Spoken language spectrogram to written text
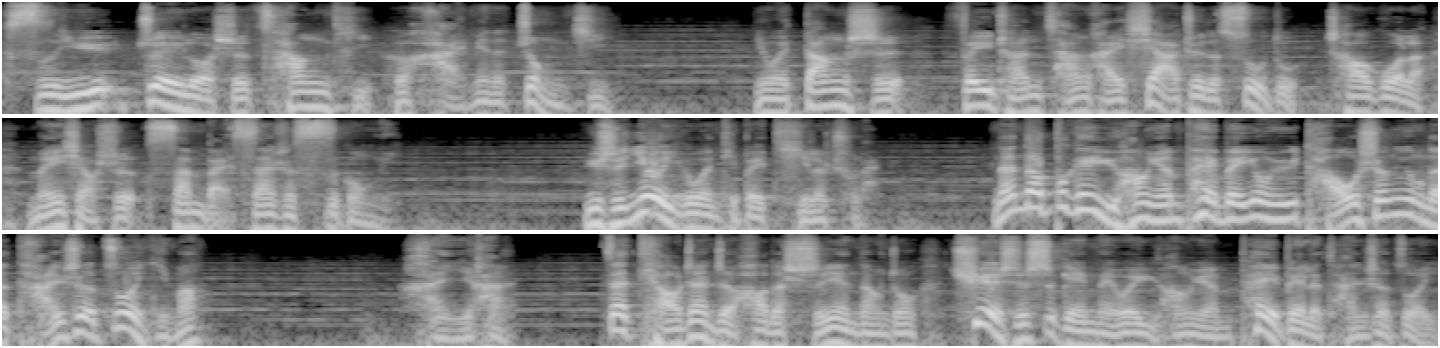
死于坠落时舱体和海面的重击，因为当时飞船残骸下坠的速度超过了每小时三百三十四公里。于是又一个问题被提了出来：难道不给宇航员配备用于逃生用的弹射座椅吗？很遗憾，在挑战者号的实验当中，确实是给每位宇航员配备了弹射座椅，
